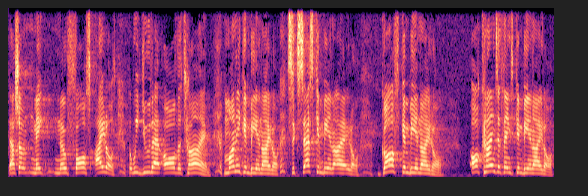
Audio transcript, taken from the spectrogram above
Thou shalt make no false idols. But we do that all the time. Money can be an idol, success can be an idol, golf can be an idol. All kinds of things can be an idol.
